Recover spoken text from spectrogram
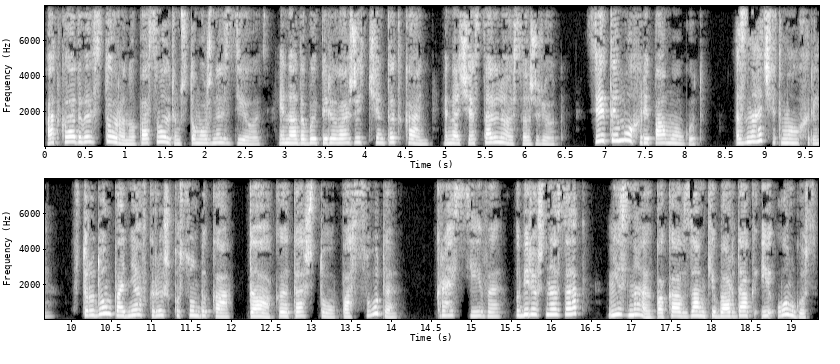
Откладывай в сторону, посмотрим, что можно сделать. И надо бы переложить чем-то ткань, иначе остальное сожрет. Цветы мохри помогут». «Значит, мохри». С трудом подняв крышку сундука, «Так, это что, посуда?» «Красивая. Уберешь назад?» «Не знаю, пока в замке бардак и онгус,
